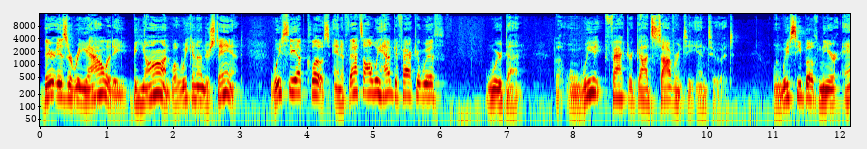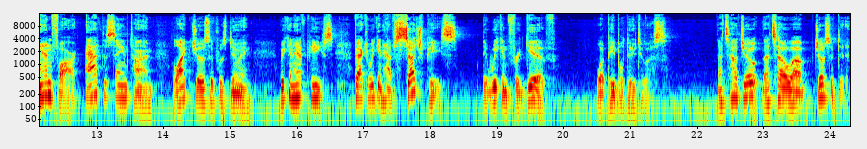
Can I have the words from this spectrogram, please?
There is a reality beyond what we can understand. We see up close, and if that's all we have to factor with, we're done. But when we factor God's sovereignty into it, when we see both near and far at the same time, like Joseph was doing, we can have peace. In fact, we can have such peace that we can forgive what people do to us. That's how, jo- that's how uh, Joseph did it.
